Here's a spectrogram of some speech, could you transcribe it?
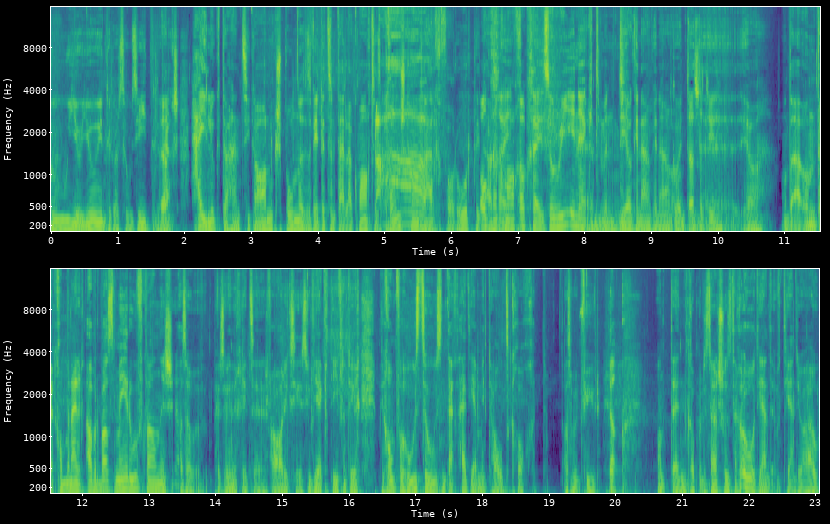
Uiuiui. Und dann gehst du Haus weiter. Und Ja. denkst, hey, schau, da haben sie Garn gesponnen. Das wird ja zum Teil auch gemacht. Das Ah. Kunsthandwerk vor Ort wird auch noch Okay, gemacht. okay, so Reenactment. Ähm, ja, genau, genau. Gut, und, das natürlich- Äh, ja. Und, auch- und da kommt man eigentlich, aber was mir aufgefallen ist, also persönlich jetzt eine Erfahrung, sehr subjektiv natürlich, man kommt von Haus zu Haus und denkt, hey, die haben mit Holz gekocht. Also mit Feuer. Ja. Und dann kommt man das nächste Haus und denkt, oh, die haben, die haben ja auch.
